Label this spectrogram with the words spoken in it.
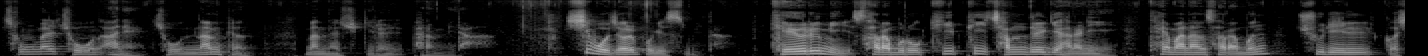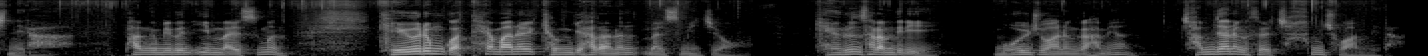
정말 좋은 아내, 좋은 남편 만나시기를 바랍니다. 15절 보겠습니다. 게으름이 사람으로 깊이 잠들게 하나니 태만한 사람은 줄일 것이니라. 방금 읽은 이 말씀은 게으름과 태만을 경계하라는 말씀이죠. 게으른 사람들이 뭘 좋아하는가 하면 잠자는 것을 참 좋아합니다.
